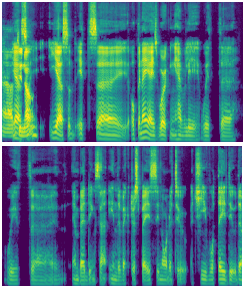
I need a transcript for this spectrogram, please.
Uh, yeah, do you so yeah, so it's uh, OpenAI is working heavily with uh, with uh, embeddings in the vector space in order to achieve what they do, the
